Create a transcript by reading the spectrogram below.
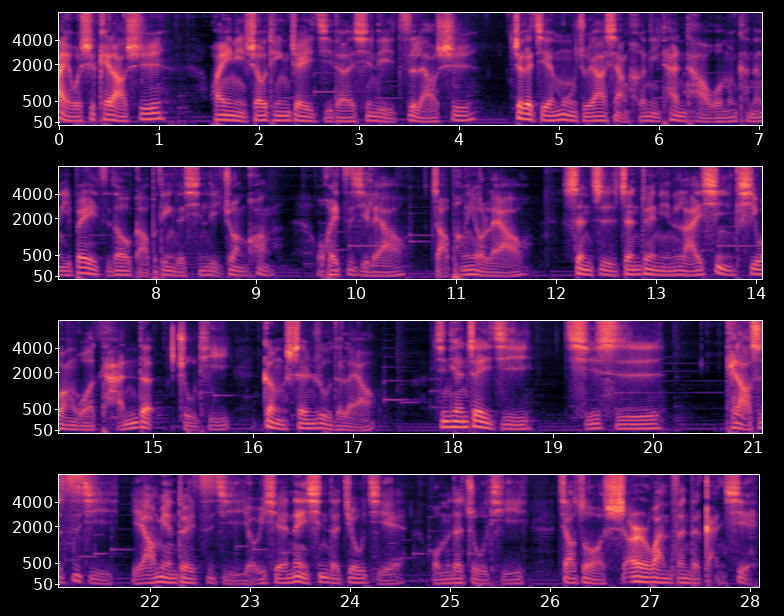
嗨，我是 K 老师，欢迎你收听这一集的心理治疗师。这个节目主要想和你探讨我们可能一辈子都搞不定的心理状况。我会自己聊，找朋友聊，甚至针对您来信希望我谈的主题更深入的聊。今天这一集，其实 K 老师自己也要面对自己有一些内心的纠结。我们的主题叫做十二万分的感谢。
